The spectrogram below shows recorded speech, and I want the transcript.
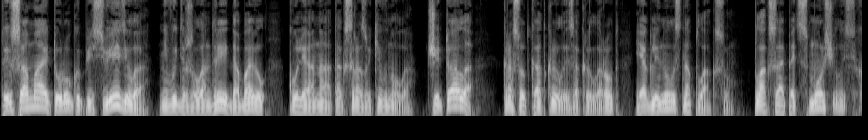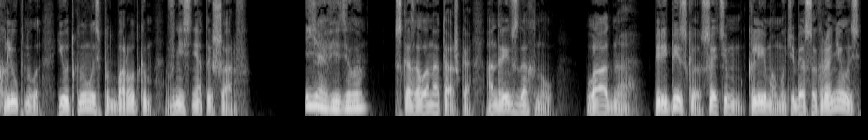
«Ты сама эту рукопись видела?» — не выдержал Андрей и добавил, коли она так сразу кивнула. «Читала?» Красотка открыла и закрыла рот и оглянулась на Плаксу. Плакса опять сморщилась, хлюпнула и уткнулась подбородком в неснятый шарф. «Я видела», — сказала Наташка. Андрей вздохнул. «Ладно, переписка с этим Климом у тебя сохранилась?»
